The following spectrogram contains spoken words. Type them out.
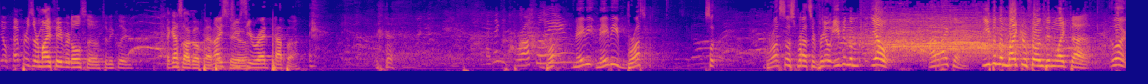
Yo, peppers are my favorite also, to be clear. I guess I'll go pepper Nice too. juicy red pepper. I think broccoli. Bru- maybe maybe Brussels Brussels sprouts are pretty. Yo, even the yo, I like them. even the microphone didn't like that. Look,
